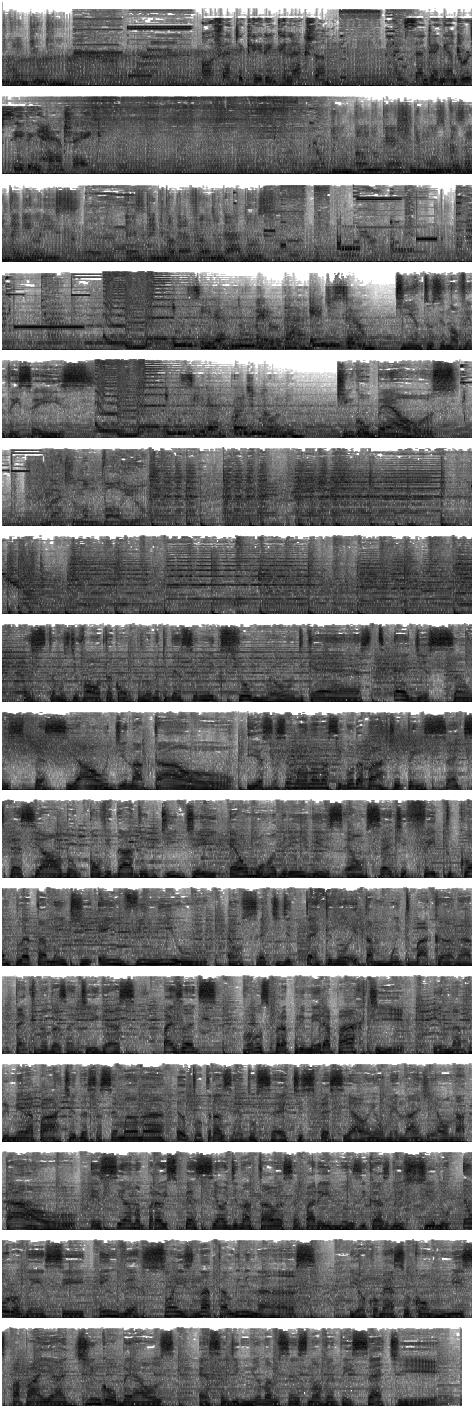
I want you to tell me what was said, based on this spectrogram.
cloud computing. Authenticating connection. Sending and receiving handshake. Limpando cache de músicas anteriores. Descriptografando dados. Insira número da edição. 596. Insira codinome. Jingle Bells. Maximum volume. Estamos de volta com o Planet Dance Mix Show Broadcast, edição especial de Natal. E essa semana, na segunda parte, tem set especial do convidado DJ Elmo Rodrigues. É um set feito completamente em vinil. É um set de techno e tá muito bacana, techno das antigas. Mas antes, vamos para a primeira parte. E na primeira parte dessa semana, eu tô trazendo um set especial em homenagem ao Natal. Esse ano, para o especial de Natal, eu separei músicas do estilo Eurodance em versões natalinas. E eu começo com Miss Papaya Jingle Bells, essa é de 1997.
